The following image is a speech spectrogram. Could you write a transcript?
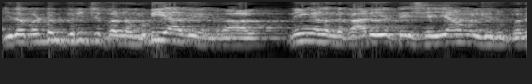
இதை மட்டும் பிரிச்சு பண்ண முடியாது என்றால் நீங்கள் அந்த காரியத்தை செய்யாமல் இருப்பதே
